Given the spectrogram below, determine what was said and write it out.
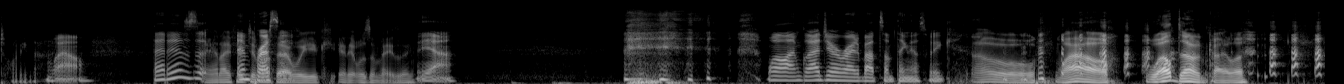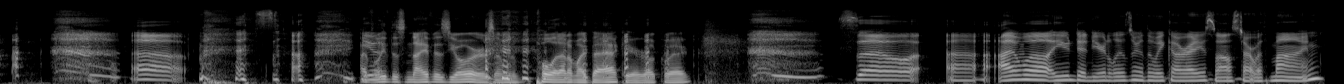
29. Wow. That is And I picked him up impressive. that week, and it was amazing. Yeah. Well, I'm glad you were right about something this week. Oh, wow. well done, Kyla. Uh, so I believe this knife is yours. I'm going to pull it out of my back here real quick. So uh, I will. You did your loser of the week already, so I'll start with mine.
